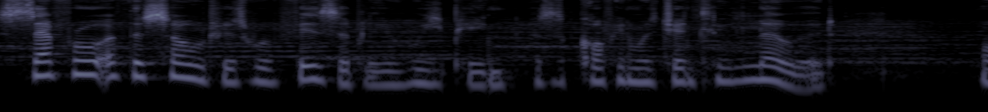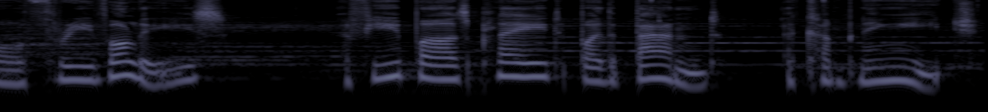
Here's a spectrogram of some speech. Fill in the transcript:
Several of the soldiers were visibly weeping as the coffin was gently lowered, while three volleys, a few bars played by the band accompanying each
